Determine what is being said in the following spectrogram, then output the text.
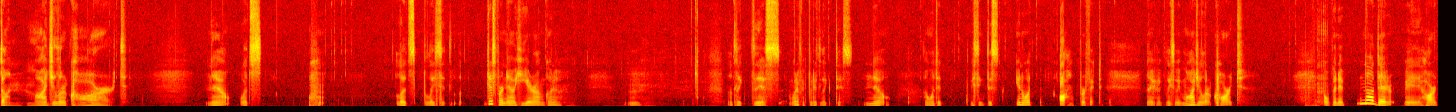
done. Modular cart. Now, let's... let's place it... Just for now here, I'm gonna... Mm, not like this. What if I put it like this? No. I want it we think this you know what? Ah perfect. Now if I place my modular cart open it. Not that uh, hard.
